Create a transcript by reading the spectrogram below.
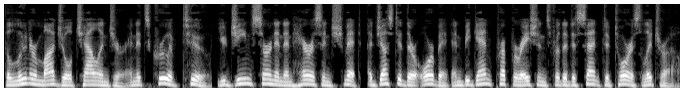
the Lunar Module Challenger and its crew of two, Eugene Cernan and Harrison Schmitt, adjusted their orbit and began preparations for the descent to Taurus Littrow.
